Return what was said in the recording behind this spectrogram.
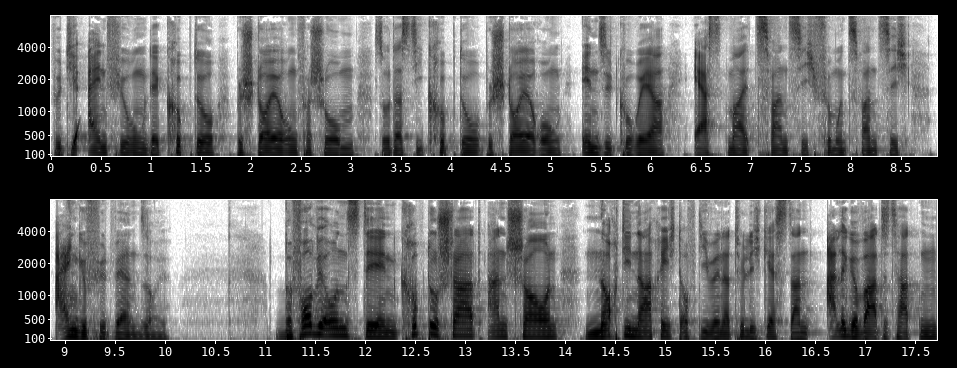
wird die Einführung der Kryptobesteuerung verschoben, sodass die Kryptobesteuerung in Südkorea erstmal 2025 eingeführt werden soll. Bevor wir uns den Kryptostart anschauen, noch die Nachricht, auf die wir natürlich gestern alle gewartet hatten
